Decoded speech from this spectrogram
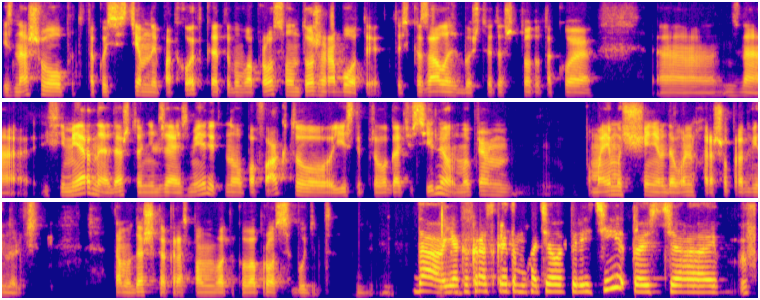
из нашего опыта такой системный подход к этому вопросу, он тоже работает. То есть казалось бы, что это что-то такое э, не знаю, эфемерное, да, что нельзя измерить, но по факту, если прилагать усилия, мы прям, по моим ощущениям, довольно хорошо продвинулись. Там у Даши как раз, по-моему, вот такой вопрос будет. Да, я как раз к этому хотела перейти. То есть э, в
